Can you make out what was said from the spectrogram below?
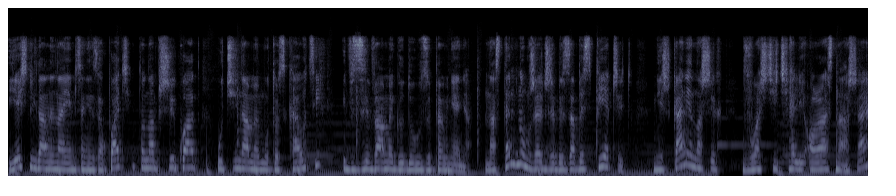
Jeśli dany najemca nie zapłaci, to na przykład ucinamy mu to z kaucji i wzywamy go do uzupełnienia. Następną rzecz, żeby zabezpieczyć mieszkanie naszych właścicieli oraz nasze,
